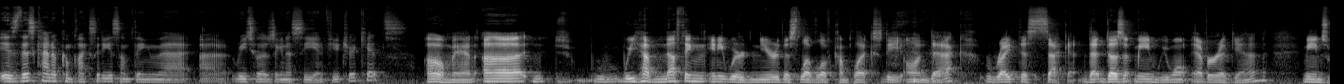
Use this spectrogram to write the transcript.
is this kind of complexity something that uh, retailers are going to see in future kits? Oh man, uh, we have nothing anywhere near this level of complexity on deck right this second. That doesn't mean we won't ever again. It means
